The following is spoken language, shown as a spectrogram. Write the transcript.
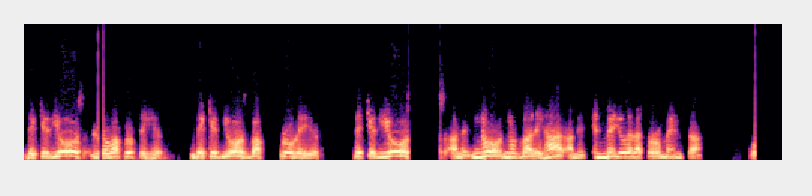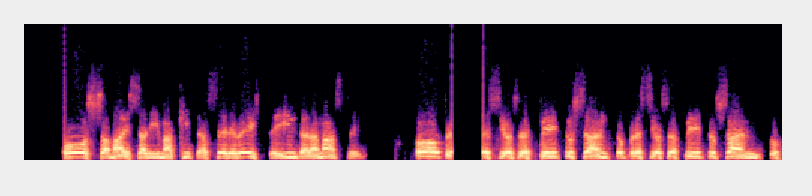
de que Dios lo va a proteger, de que Dios va a proveer, de que Dios, no nos va a dejar, en medio de la tormenta. Oh, Samay Sarima, quita cerebeste, indaramaste. Oh, precioso Espíritu Santo, precioso Espíritu Santo.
